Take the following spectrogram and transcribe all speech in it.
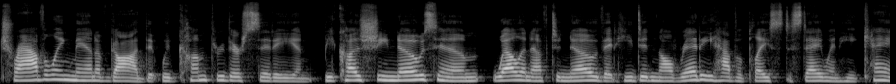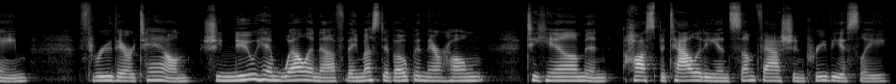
traveling man of God that would come through their city. And because she knows him well enough to know that he didn't already have a place to stay when he came through their town, she knew him well enough. They must have opened their home to him and hospitality in some fashion previously.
